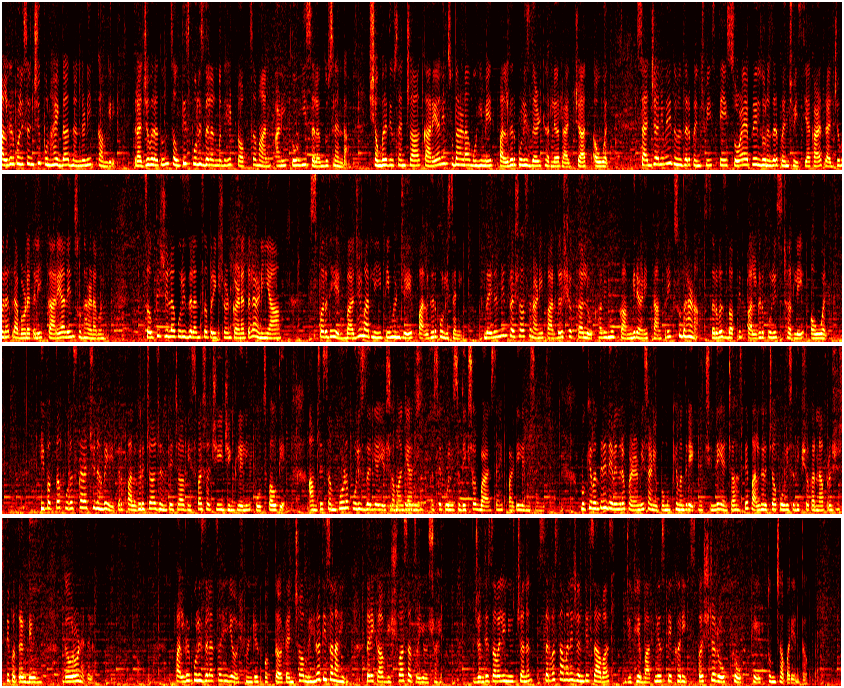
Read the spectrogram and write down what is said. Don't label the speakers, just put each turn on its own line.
पालघर पोलिसांची पुन्हा एकदा नंदणीत कामगिरी. राज्यभरातून चौतीस पोलीस दलांमध्ये टॉपचा मान आणि तोही सलग दुसऱ्यांदा. शंभर दिवसांच्या कार्यालयीन सुधारणा मोहिमेत पालघर पोलीस दल ठरलं राज्यात अव्वल. सात जानेवारी दोन हजार पंचवीस ते सोळा एप्रिल दोन हजार पंचवीस या काळात राज्यभरात राबवण्यात आली कार्यालयीन सुधारणा मोहीम. चौतीस जिल्हा पोलीस दलांचं परीक्षण करण्यात आलं आणि या स्पर्धेत बाजी मारली ती म्हणजे पालघर पोलिसांनी. दैनंदिन प्रशासन आणि पारदर्शकता लोकाभिमुख कामगिरी आणि तांत्रिक सुधारणा सर्वच बाबतीत पालघर पोलीस ठरले अव्वल. ही फक्त पुरस्काराची नव्हे तर पालघरच्या जनतेच्या विश्वासाची जिंकलेली पोचपावती आहे. आमचे संपूर्ण पोलीस दल या यशामागे आहे असे पोलीस अधीक्षक बाळासाहेब पाटील यांनी सांगितले. मुख्यमंत्री देवेंद्र फडणवीस आणि उपमुख्यमंत्री एकनाथ शिंदे यांच्या हस्ते पालघरच्या पोलीस अधीक्षकांना प्रशस्तीपत्रक देऊन गौरवण्यात आलं. पालघर पोलीस दलाचं हे यश म्हणजे फक्त त्यांच्या मेहनतीचं नाही तर एका विश्वासाचं यश आहे. जनतेचा वाली न्यूज चॅनल सर्वसामान्य जनतेचा आवाज जिथे बातमी असते खरी स्पष्ट रोखठोक थेट तुमच्यापर्यंत.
